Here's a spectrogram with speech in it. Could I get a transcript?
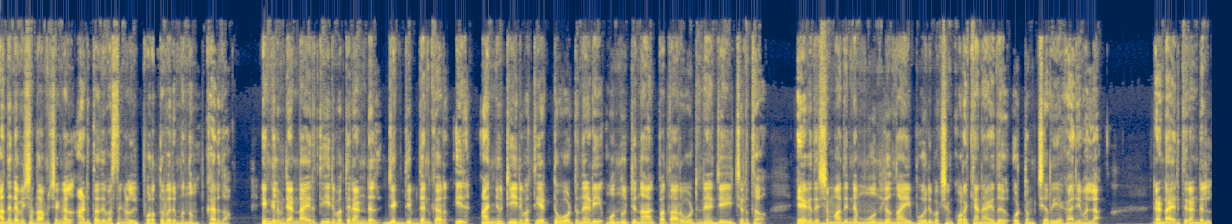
അതിന്റെ വിശദാംശങ്ങൾ അടുത്ത ദിവസങ്ങളിൽ പുറത്തു വരുമെന്നും കരുതാം. എങ്കിലും രണ്ടായിരത്തി ഇരുപത്തിരണ്ടിൽ ജഗ്ദീപ് ധൻകർ അഞ്ഞൂറ്റി ഇരുപത്തിയെട്ട് വോട്ട് നേടി മുന്നൂറ്റി നാൽപ്പത്തി ആറ് വോട്ടിന് ജയിച്ചെടുത്ത് ഏകദേശം അതിന്റെ മൂന്നിലൊന്നായി ഭൂരിപക്ഷം കുറയ്ക്കാനായത് ഒട്ടും ചെറിയ കാര്യമല്ല. രണ്ടായിരത്തി രണ്ടിൽ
